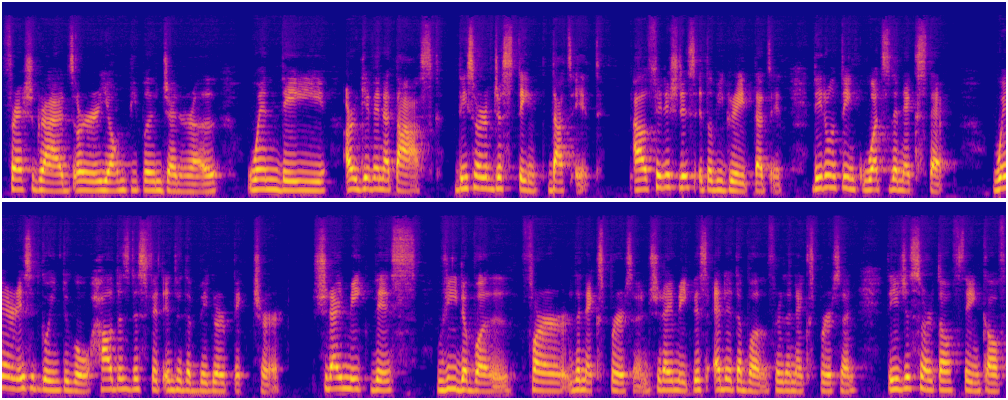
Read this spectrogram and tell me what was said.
fresh grads or young people in general, when they are given a task, they sort of just think, that's it. I'll finish this, it'll be great, that's it. They don't think, what's the next step? Where is it going to go? How does this fit into the bigger picture? Should I make this readable for the next person? Should I make this editable for the next person? They just sort of think of,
